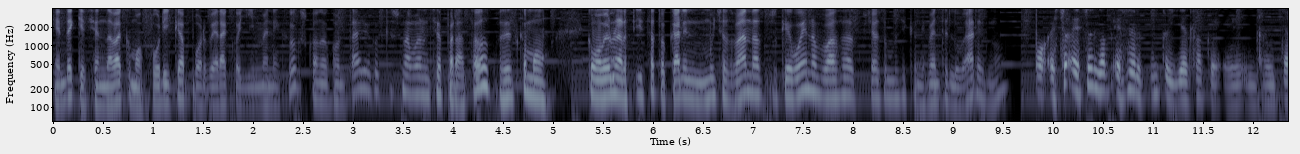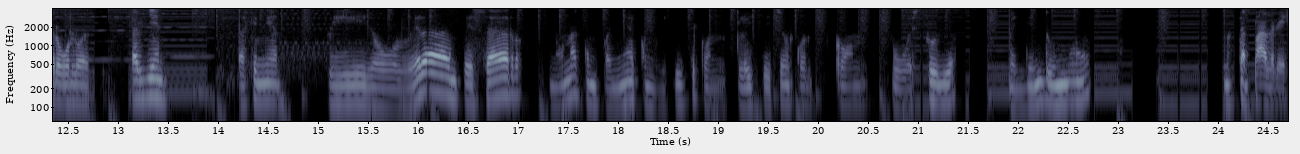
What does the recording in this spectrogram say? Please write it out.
gente que se andaba como fúrica por ver a Kojima en Xbox, cuando contrario, creo que es una buena noticia para todos, pues es como, como ver un artista tocar en muchas bandas, pues qué bueno, vas a escuchar su música en diferentes lugares, ¿no? Oh, eso, eso es, lo, ese es el punto y es lo que eh, reitero, vuelvo a decir, está bien, está genial, pero volver a empezar en una compañía, como dijiste, con PlayStation, con, con su estudio, vendiendo uno, no está padre,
